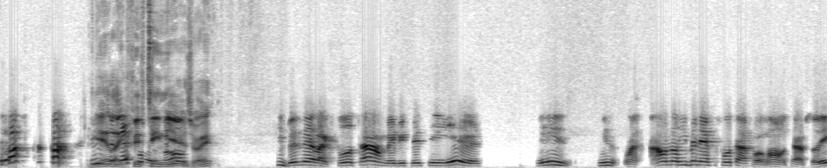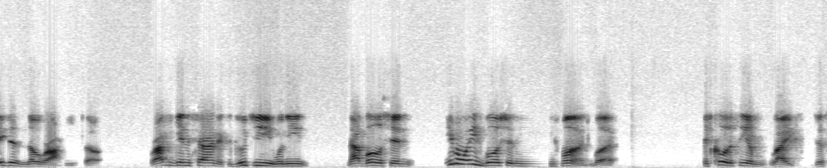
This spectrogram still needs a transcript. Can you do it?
yeah, like fifteen years, right? He's been there like full time, maybe fifteen years. He's he's like I don't know. He's been there for full time for a long time, so they just know Rocky. So Rocky getting shine and Taguchi when he not bullshitting. Even when he's bullshitting, he's fun. But it's cool to see him like just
